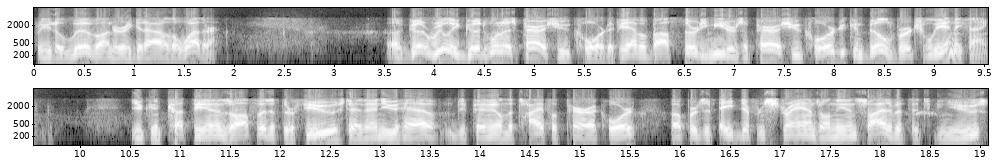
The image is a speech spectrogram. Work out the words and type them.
for you to live under to get out of the weather a good, really good one is parachute cord. If you have about 30 meters of parachute cord, you can build virtually anything. You can cut the ends off it if they're fused, and then you have, depending on the type of paracord, upwards of eight different strands on the inside of it that you can use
